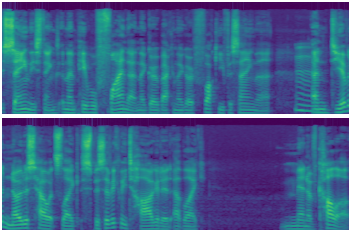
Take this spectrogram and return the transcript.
saying these things, and then people find that and they go back and they go, "Fuck you for saying that." Mm. And do you ever notice how it's like specifically targeted at like men of color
